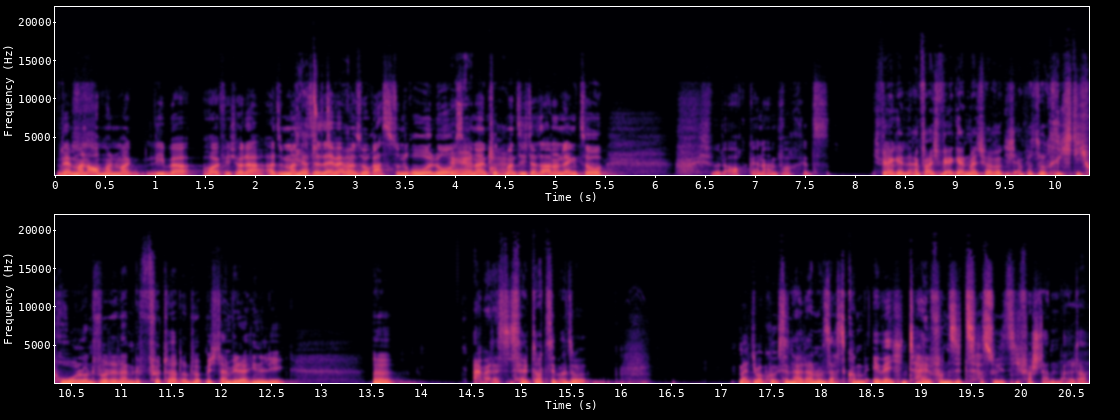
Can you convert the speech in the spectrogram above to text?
Wenn man auch manchmal lieber häufig, oder? Also man Ja, ist ja selber total. immer so rast- und ruhelos Ja, ja, und dann total. guckt man sich das an und denkt so, ich würde auch gerne einfach jetzt. Ich wäre gern einfach, ich wäre gern manchmal wirklich einfach so richtig hohl und würde dann gefüttert und würde mich dann wieder hinlegen. Ne? Aber das ist halt trotzdem, also manchmal guckst du dann halt an und sagst, komm, ey, welchen Teil von Sitz hast du jetzt nicht verstanden, Alter?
